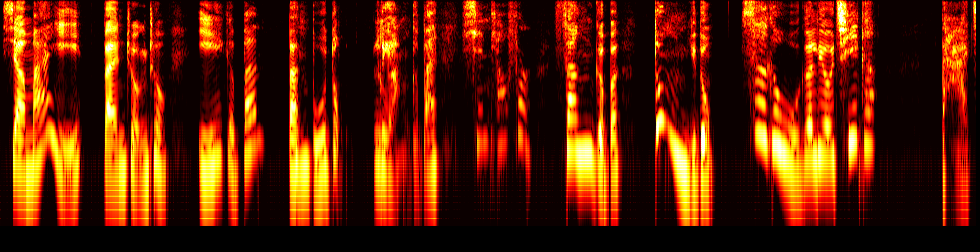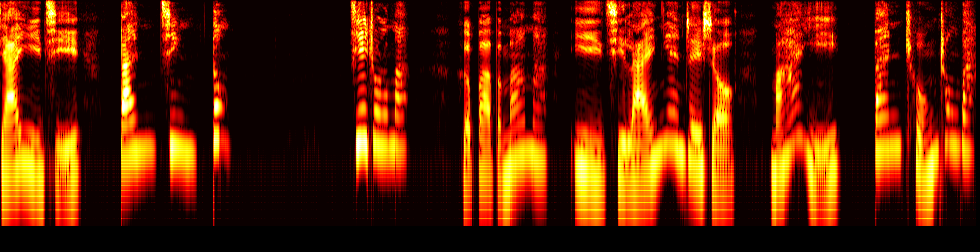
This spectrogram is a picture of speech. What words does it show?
小蚂蚁搬虫虫，一个搬搬不动，两个搬先条缝儿，三个搬动一动，四个五个六七个，大家一起。搬进洞，记住了吗？和爸爸妈妈一起来念这首《蚂蚁搬虫虫》吧。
